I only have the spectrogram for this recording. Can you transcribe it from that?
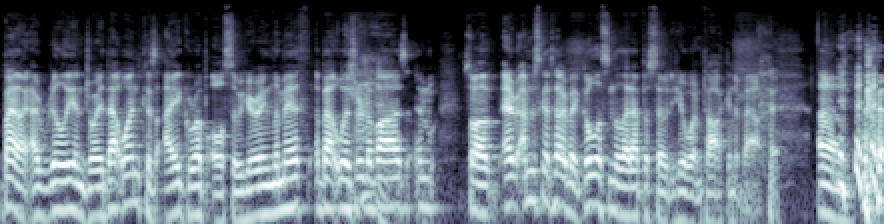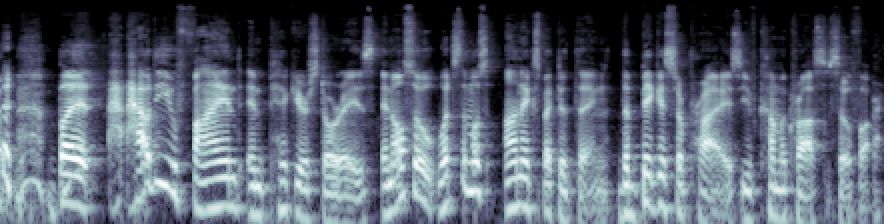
by the way, I really enjoyed that one because I grew up also hearing the myth about Wizard yeah. of Oz. And so I'm just going to tell you about go listen to that episode to hear what I'm talking about. Um, but how do you find and pick your stories? And also, what's the most unexpected thing, the biggest surprise you've come across so far?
